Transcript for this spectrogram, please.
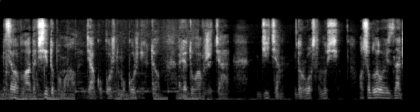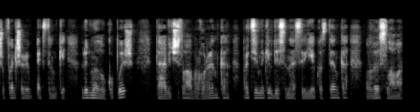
місцева влада. Всі допомагали. Дякую кожному, кожній, хто рятував життя дітям, дорослим, усім. Особливо відзначу фельдшерів екстренки Людмилу Копиш та В'ячеслава Прогоренка, працівників ДСНС Сергія Костенка, Владислава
